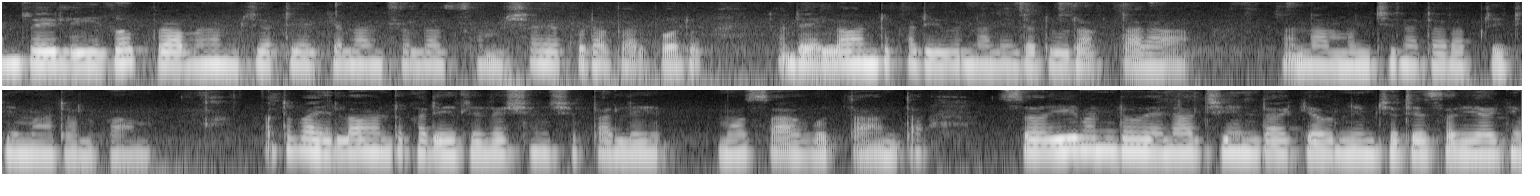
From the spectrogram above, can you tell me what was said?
ಅಂದರೆ ಇಲ್ಲಿ ಈಗೋ ಪ್ರಾಬ್ಲಮ್ ಜೊತೆ ಕೆಲವೊಂದು ಸಲ ಸಂಶಯ ಕೂಡ ಬರ್ಬೋದು. ಅಂದರೆ ಎಲ್ಲ ಒಂದು ಕಡೆ ಇವರು ನನ್ನಿಂದ ದೂರ ಆಗ್ತಾರಾ? ನನ್ನ ಮುಂಚಿನ ಥರ ಪ್ರೀತಿ ಮಾಡಲ್ವಾ? ಅಥವಾ ಎಲ್ಲ ಒಂದು ಕಡೆ ರಿಲೇಷನ್ಶಿಪ್ಪಲ್ಲಿ ಮೋಸ ಆಗುತ್ತಾ ಅಂತ. ಸೊ ಈ ಒಂದು ಎನರ್ಜಿಯಿಂದಾಗಿ ಅವ್ರು ನಿಮ್ಮ ಜೊತೆ ಸರಿಯಾಗಿ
